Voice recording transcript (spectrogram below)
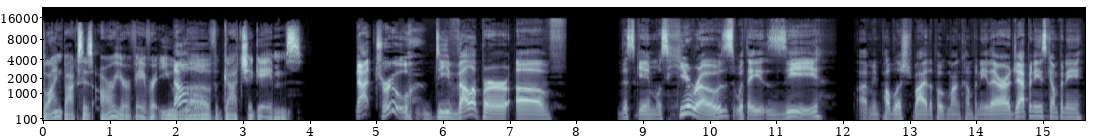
blind boxes are your favorite. You No. love gotcha games. Not true. developer of this game was Heroes with a Z. I mean, published by the Pokemon Company. They're a Japanese company.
